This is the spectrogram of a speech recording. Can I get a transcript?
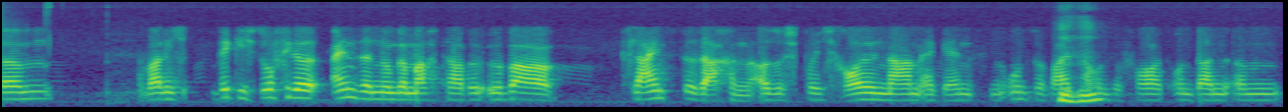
ähm, weil ich wirklich so viele Einsendungen gemacht habe über kleinste Sachen, also sprich Rollennamen ergänzen und so weiter mhm. und so fort. Und dann ähm,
